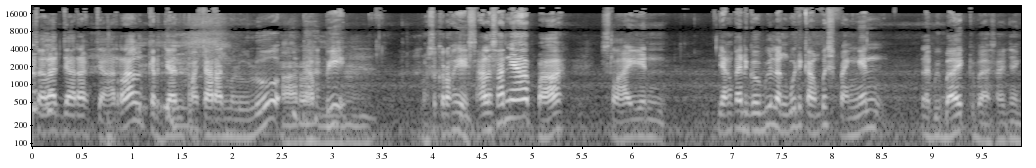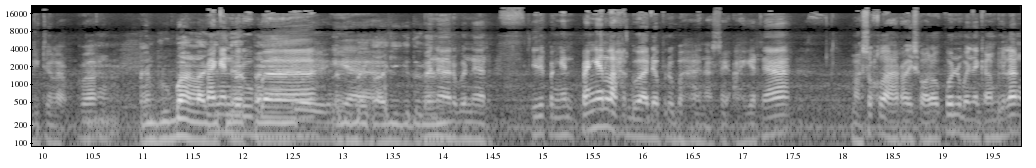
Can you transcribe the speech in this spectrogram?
sholat jarang-jarang kerjaan pacaran melulu Parah. tapi Hmm. masuk ke Rohis alasannya apa selain yang tadi gue bilang gue di kampus pengen lebih baik bahasanya gitu loh. Gue pengen berubah lagi pengen berubah lebih iya. baik lagi gitu kan. Benar-benar jadi pengen pengen lah gue ada perubahan. Nah, akhirnya masuklah Royce. Walaupun banyak yang bilang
